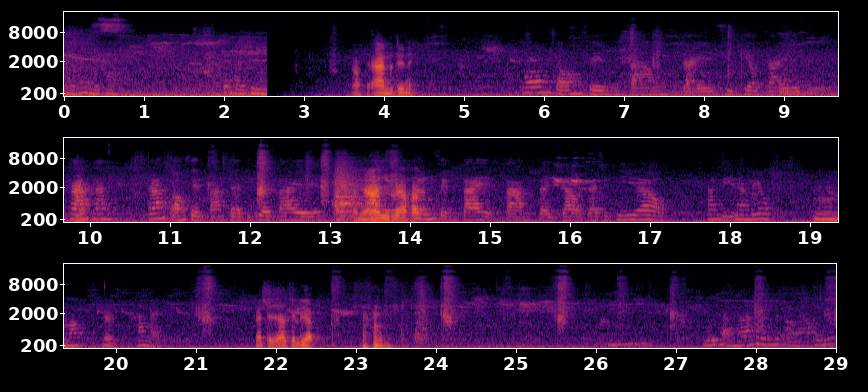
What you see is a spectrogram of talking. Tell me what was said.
มีไม่มีค่ะเจ้าหน้าที่เอาไปอ่านดูดินี่ท้องสองเซนตามใจสีเขียวใจ ทางทางทางสองเซนตามใจสีเขียวใจปัญญาอีกแล้วครับเติมเซนใต้ตามใจเจ้าใจสีเที่ยวทางดีทางเลี้ยวอืมเนาะนะทางไหนแล้วแต่เราจะเลือก ดูถังน้ำเพิ่มขึ้นเอาน้ำไปด้วย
